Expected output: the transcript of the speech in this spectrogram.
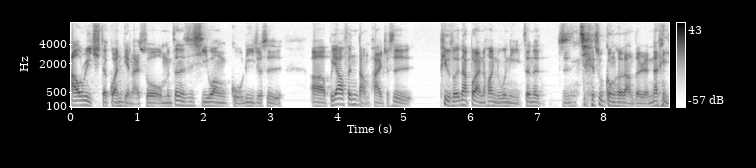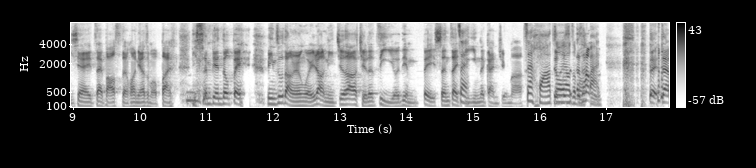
outreach 的观点来说，我们真的是希望鼓励，就是呃，不要分党派，就是。譬如说，那不然的话，如果你真的只接触共和党的人，那你现在在 Boston 的话，你要怎么办？嗯、你身边都被民主党人围绕，你就要觉得自己有点被身在敌营的感觉吗？在华州要怎么办？对，在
